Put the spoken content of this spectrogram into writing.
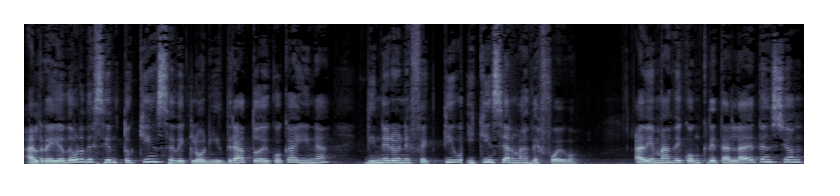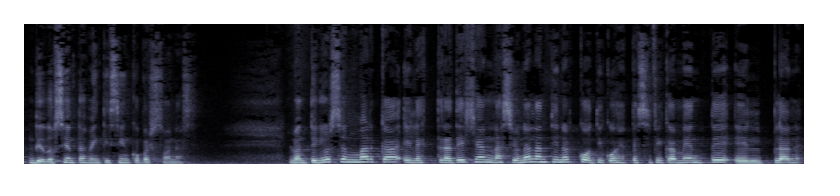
alrededor de 115 de clorhidrato de cocaína, dinero en efectivo y 15 armas de fuego, además de concretar la detención de 225 personas. Lo anterior se enmarca en la Estrategia Nacional Antinarcóticos, específicamente el Plan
